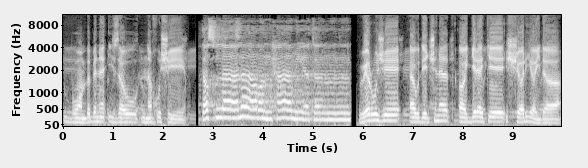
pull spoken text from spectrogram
بوان ببنا إيزاو نخوشي تصلى نارا حامية. و روژه أو آگره که شاری آیدا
